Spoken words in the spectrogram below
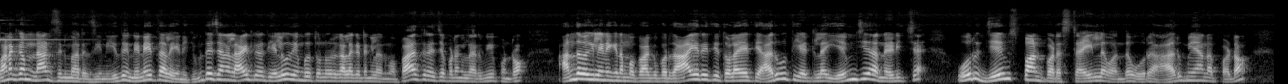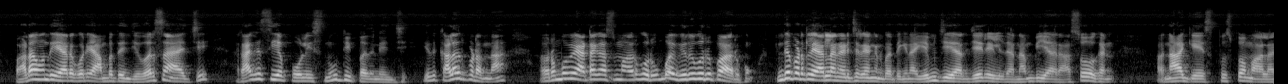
வணக்கம் நான் சினிமா ரசிகன். இது நினைத்தாலே இணைக்கும் இந்த சேனல் ஆயிரத்தி தொள்ளாயிரத்தி எழுபது எண்பது தொண்ணூறு காலகட்டங்களில் நம்ம பார்த்து வச்ச படங்களை ரிவ்யூ பண்ணுறோம் அந்த வகையில் இன்றைக்கி நம்ம பார்க்க போகிறது ஆயிரத்தி தொள்ளாயிரத்தி அறுபத்தி எட்டில் எம்ஜிஆர் நடித்த ஒரு ஜேம்ஸ் பாண்ட் பட ஸ்டைலில் வந்த ஒரு அருமையான படம். படம் வந்து ஏறக்குறைய ஐம்பத்தஞ்சு வருஷம் ஆச்சு. ரகசிய போலீஸ் நூற்றி பதினஞ்சு. இது கலர் படம் தான் ரொம்பவே அட்டகாசமாக இருக்கும் ரொம்ப விறுவிறுப்பாக இருக்கும். இந்த படத்தில் யாரெல்லாம் நடிச்சிருக்காங்கன்னு பார்த்தீங்கன்னா எம்ஜிஆர் ஜெயலலிதா நம்பியார் அசோகன் நாகேஷ் புஷ்பமாலா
